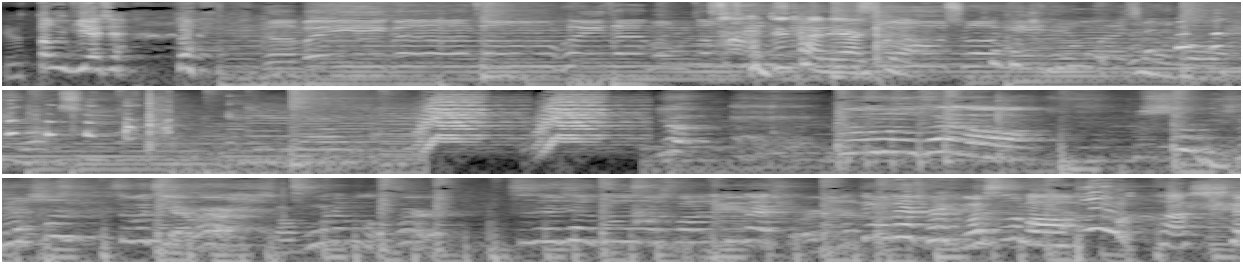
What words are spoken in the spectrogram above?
给他当爹去。走。还真穿这样去？这不成了我的梦呀，哥哥在呢。不是，你说这这个姐妹儿，小姑娘不懂事儿。之前见哥哥穿了吊带裙，那吊带裙合适吗？不合适。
